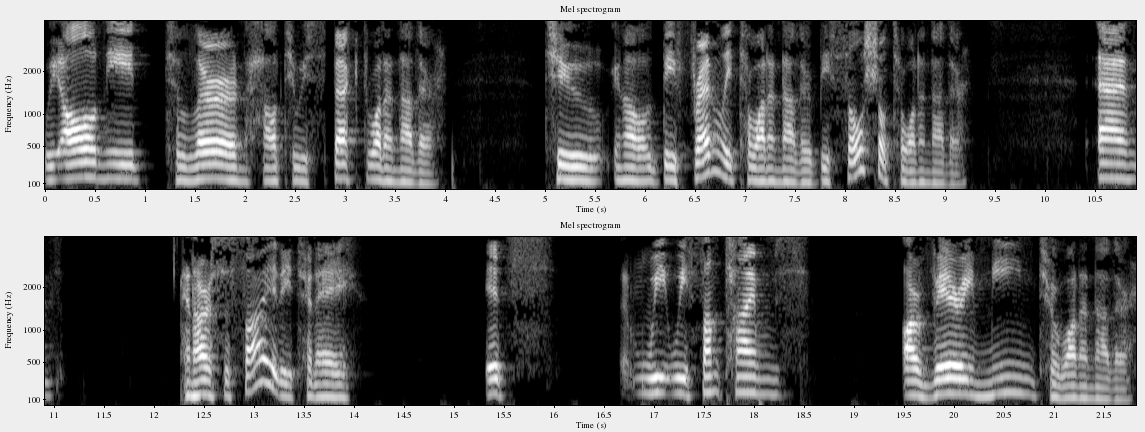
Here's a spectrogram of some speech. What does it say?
We all need to learn how to respect one another to, you know, be friendly to one another, be social to one another. And in our society today, it's, we, we sometimes are very mean to one another.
